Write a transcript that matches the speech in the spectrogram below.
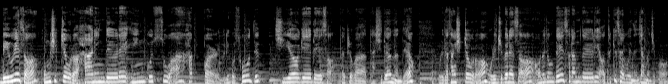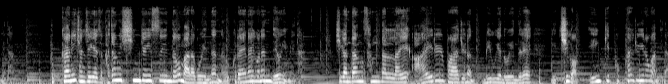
미국에서 공식적으로 한인들의 인구수와 학벌 그리고 소득 지역에 대해서 발표가 다시 되었는데요. 우리가 상식적으로 우리 주변에서 어느 정도의 사람들이 어떻게 살고 있는지 한번 짚어봅니다. 북한이 전 세계에서 가장 신경이 쓰인다고 말하고 있는 우크라이나에 관한 내용입니다. 시간당 3달러의 아이를 봐주는 미국의 노인들의 직업 인기 폭발 중이라고 합니다.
